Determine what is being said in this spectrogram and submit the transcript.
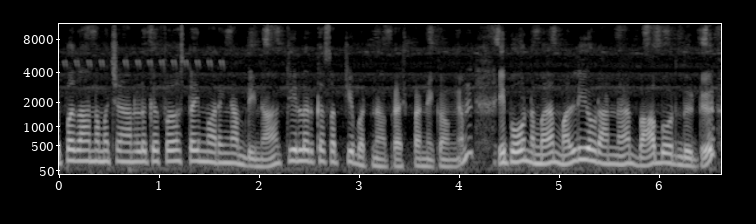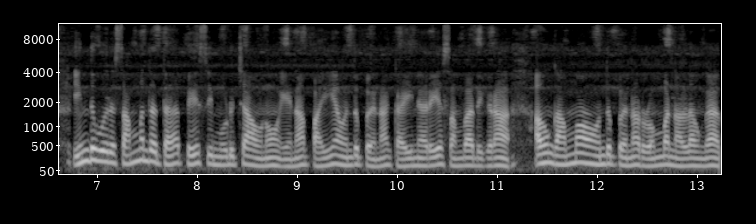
இப்போ தான் நம்ம சேனலுக்கு ஃபர்ஸ்ட் டைம் வரீங்க அப்படின்னா கீழே இருக்க சப்ஜி பட்டனை ப்ரெஸ் பண்ணிக்கோங்க. இப்போது நம்ம மல்லியோட அண்ணன் பாபு இருந்துட்டு இந்த ஒரு சம்மந்தத்தை பேசி முடிச்சாகணும். ஏன்னா பையன் வந்து இப்போ கை நிறைய சம்பாதிக்கிறான். அவங்க அம்மாவை வந்து இப்போ ரொம்ப நல்லவங்க.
